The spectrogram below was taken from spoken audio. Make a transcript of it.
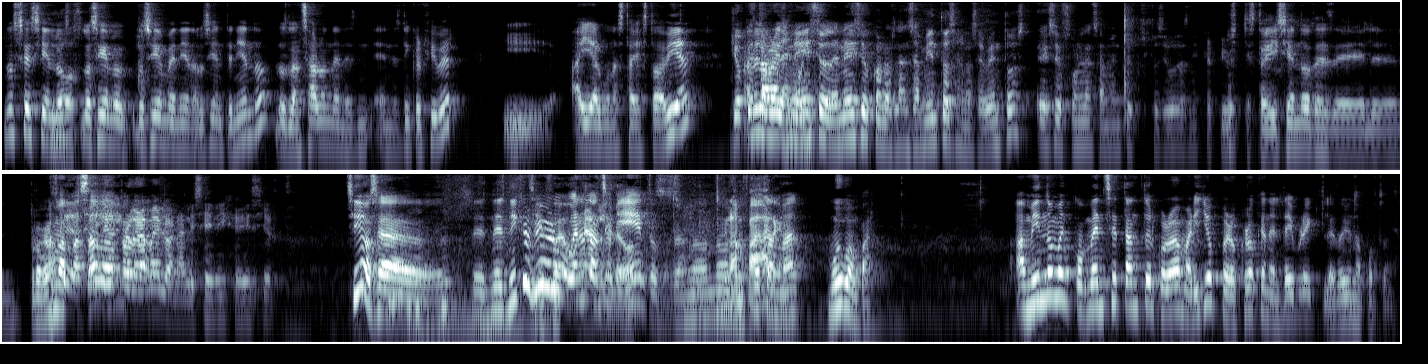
No sé si en los, Los- lo, siguen, lo, lo siguen vendiendo, lo siguen teniendo. Los lanzaron en, en Sneaker Fever. Y hay algunas tallas todavía. Yo que estaba de necio, de necio con los lanzamientos en los eventos, ese fue un lanzamiento exclusivo de Sneaker Fever. Pues te estoy diciendo desde el, el programa pasado. Pasado el programa y lo analicé y dije, es cierto. Sí, o sea, Sneaker Sí, Fever fue hubo buenos lanzamientos. O sea, no, no, Gran no fue par, tan eh. mal. Muy buen par. A mí no me convence tanto el color amarillo, pero creo que en el Daybreak le doy una oportunidad.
